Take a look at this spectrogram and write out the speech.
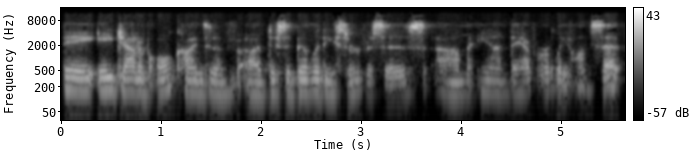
they age out of all kinds of uh, disability services um, and they have early onset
